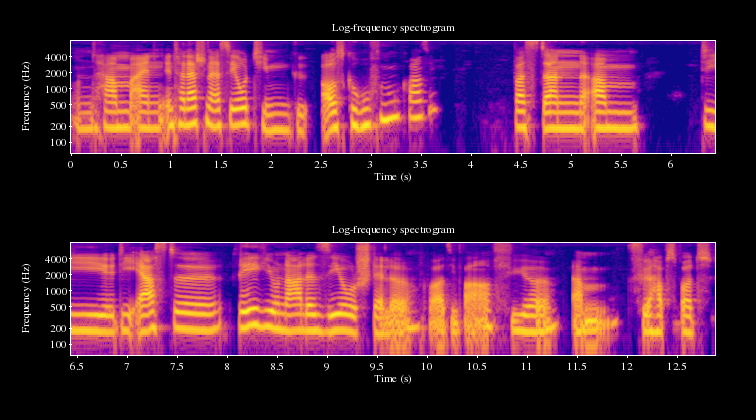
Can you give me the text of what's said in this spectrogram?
und haben ein International SEO-Team ausgerufen quasi, was dann ähm, die, die erste regionale SEO-Stelle quasi war für, ähm, für HubSpot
